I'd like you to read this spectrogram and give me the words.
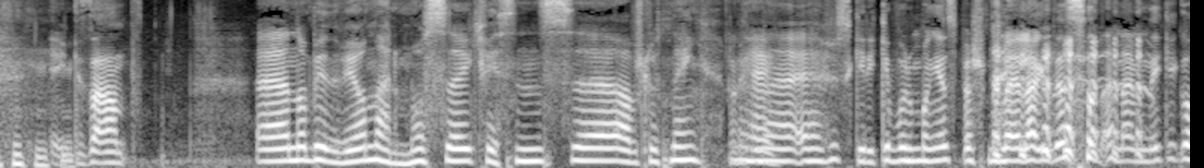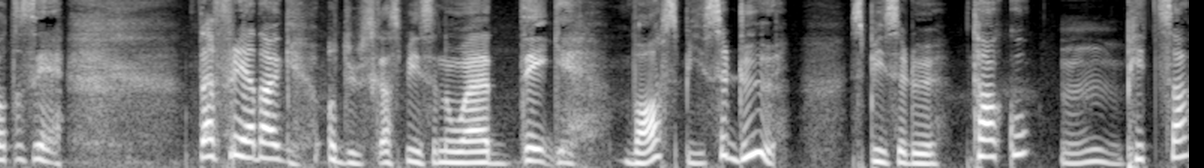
Ikke sant? Eh, nå begynner vi å nærme oss quizens avslutning. Men Ok. eh, jeg husker ikke hvor mange spørsmål jeg lagde, så det er nemlig ikke godt å si. Det er fredag, og du skal spise noe digg. Hva spiser du? Spiser du taco, Mm. pizza,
